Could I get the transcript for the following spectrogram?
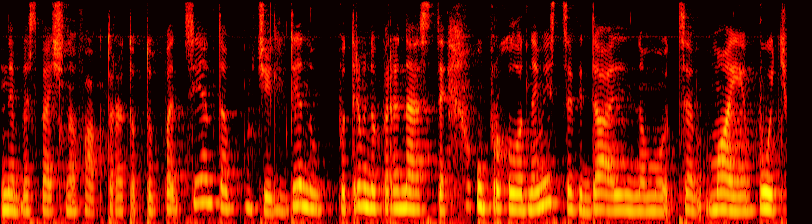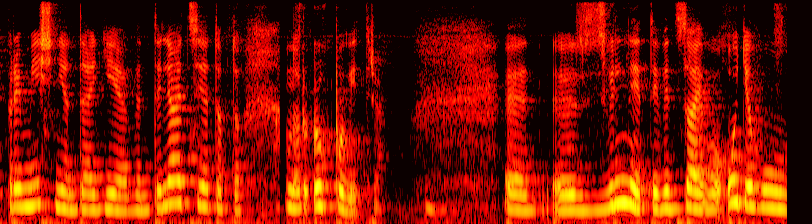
небезпечного фактора. Тобто пацієнта чи людину потрібно перенести у прохолодне місце. В ідеальному це має бути приміщення, де є вентиляція, тобто ну, рух повітря. Е, е, Звільнити від зайвого одягу,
